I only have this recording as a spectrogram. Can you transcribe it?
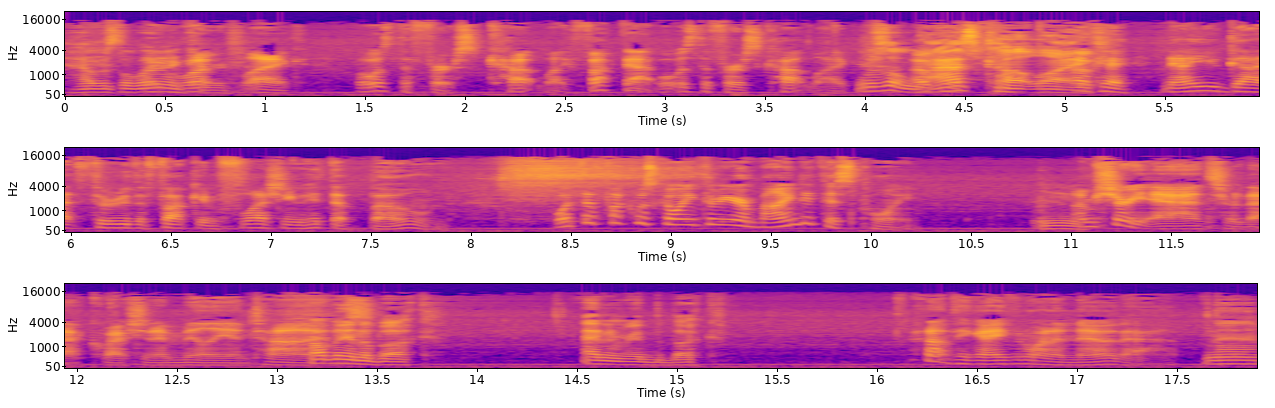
How was the Like, learning what? curve? Like, what was the first cut like? Fuck that. What was the first cut like? What was the Okay. last cut like? Okay, now you got through the fucking flesh and you hit the bone. What the fuck was going through your mind at this point? Mm. I'm sure you answered that question a million times. Probably in the book. I didn't read the book. I don't think I even want to know that. Nah.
